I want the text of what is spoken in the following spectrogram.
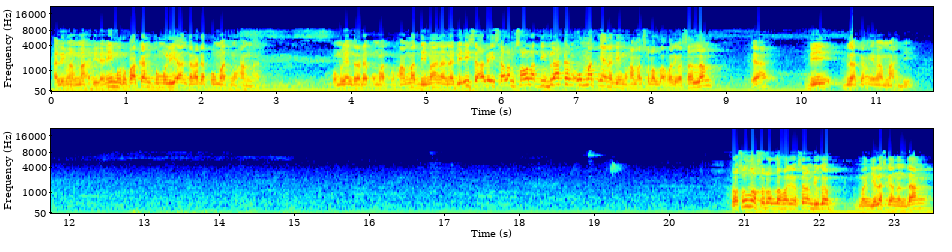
Al-Imam Mahdi dan ini merupakan pemuliaan terhadap umat Muhammad. Pemuliaan terhadap umat Muhammad di mana Nabi Isa alaihissalam sholat di belakang umatnya Nabi Muhammad sallallahu alaihi wasallam ya di belakang Imam Mahdi. Rasulullah Shallallahu Alaihi Wasallam juga menjelaskan tentang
